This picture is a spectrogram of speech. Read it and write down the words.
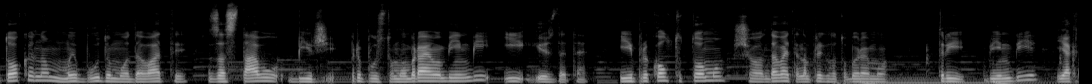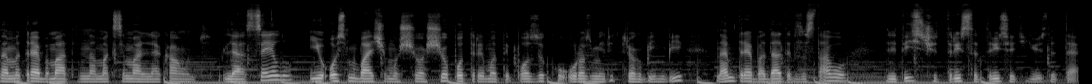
токеном ми будемо давати заставу біржі. Припустимо, обираємо BNB і USDT. І прикол тут тому, що давайте, наприклад, оберемо 3 BNB, як нам і треба мати на максимальний аккаунт для сейлу. І ось ми бачимо, що щоб отримати позику у розмірі 3 BNB, нам треба дати в заставу 2330 USDT.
